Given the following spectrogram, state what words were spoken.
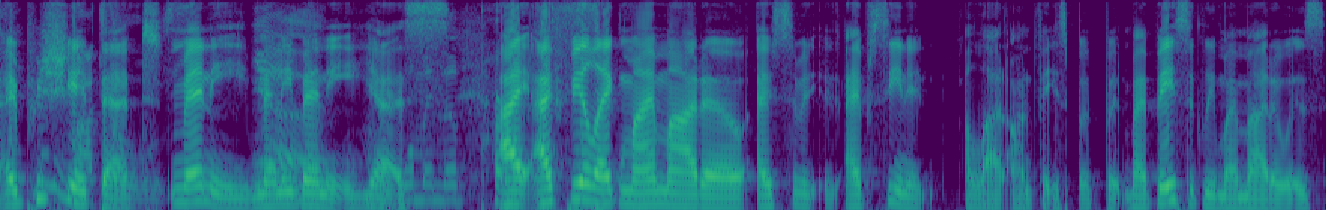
I appreciate that. Many, many, Yeah. many. A Yes. I, I feel like my motto. I've somebody, I've seen it a lot on Facebook, but my basically my motto is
